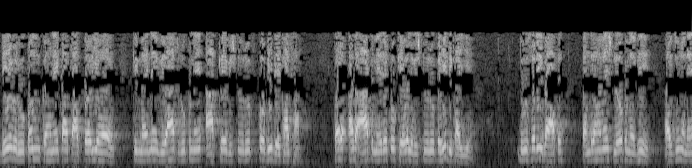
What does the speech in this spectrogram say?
देव रूपम कहने का तात्पर्य है कि मैंने विराट रूप में आपके विष्णु रूप को भी देखा था, पर अब आप मेरे को केवल विष्णु रूप ही दिखाइए। दूसरी बात, पंद्रहवें श्लोक में भी अर्जुन ने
